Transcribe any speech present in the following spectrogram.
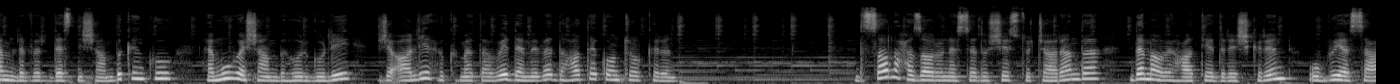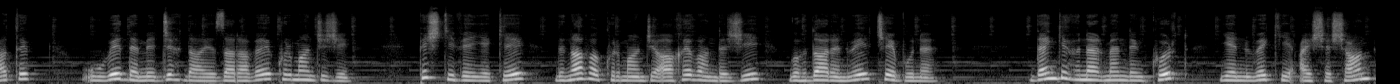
em li vir destnîşan bikin ku hemû weşan bi hûrgûlî ji aliyê hikûmeta wê demê ve dihate kontrolkirin. Di sala hezar û neh sed û şêst û çaran de dema wê hatiye dirêjkirin û bûye saetik û wê demê cih daye zaraveyê kurmancî jî. Piştî vê yekê di nava kurmancî axêvan de jî guhdarên wê çê bûne. Dengê hunermendên Kurd yên wekî Ayşe Şan,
